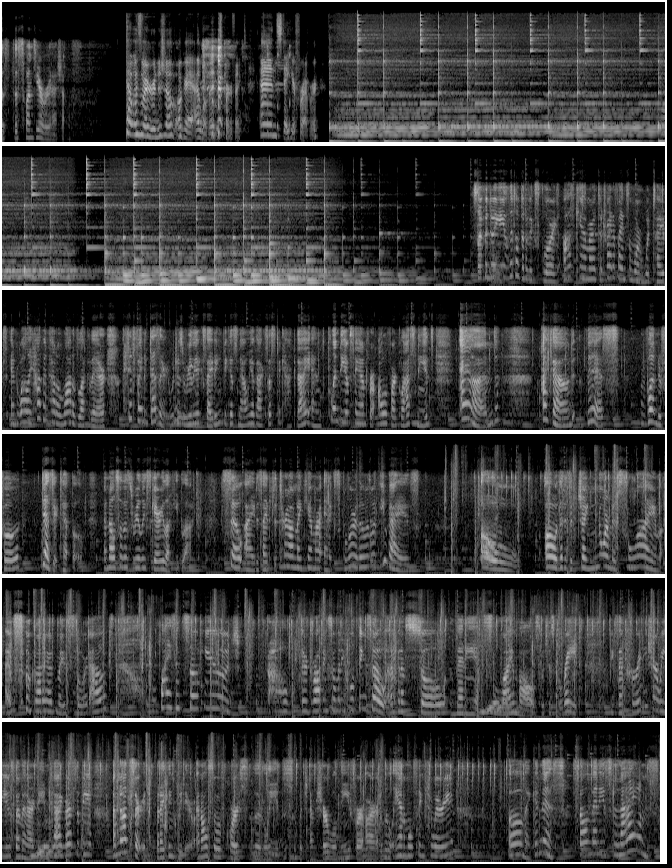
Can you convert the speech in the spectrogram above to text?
This this one's your Runa shelf. That was my Runa shelf? Okay, I love it. It's perfect. and stay here forever. So I've been doing a little bit of exploring off camera to try to find some more wood types, and while I haven't had a lot of luck there, I did find a desert, which is really exciting because now we have access to cacti and plenty of sand for all of our glass needs, and I found this wonderful desert temple, and also this really scary lucky block. So I decided to turn on my camera and explore those with you guys. Oh, Oh, that is a ginormous slime. I'm so glad I had my sword out. Why is it so huge? Oh, they're dropping so many cool things though, and I'm gonna have so many slime balls, which is great because I'm pretty sure we use them in our name tag recipe. I'm not certain, but I think we do. And also, of course, the leads, which I'm sure we'll need for our little animal sanctuary. Oh my goodness, so many slimes.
